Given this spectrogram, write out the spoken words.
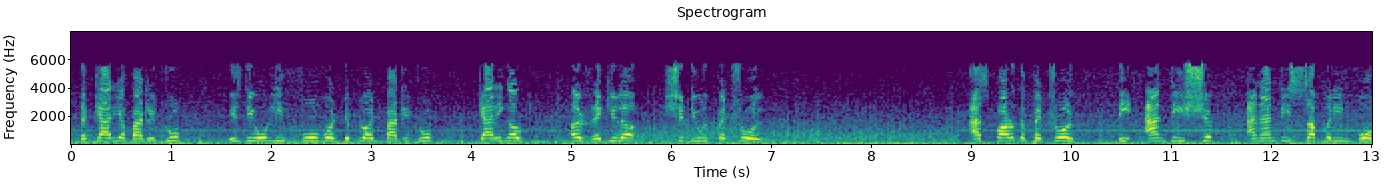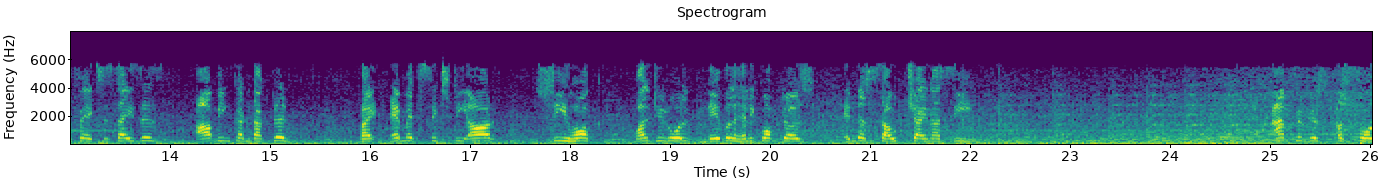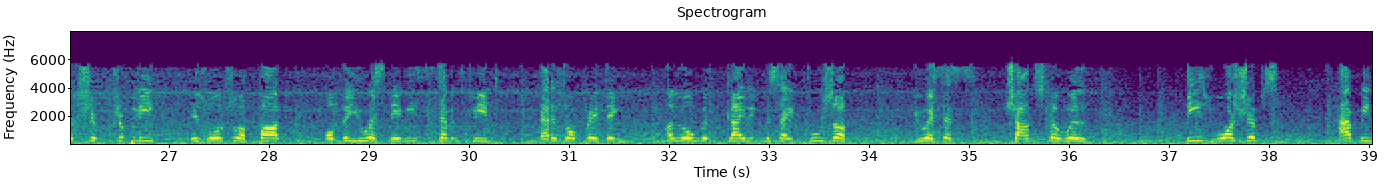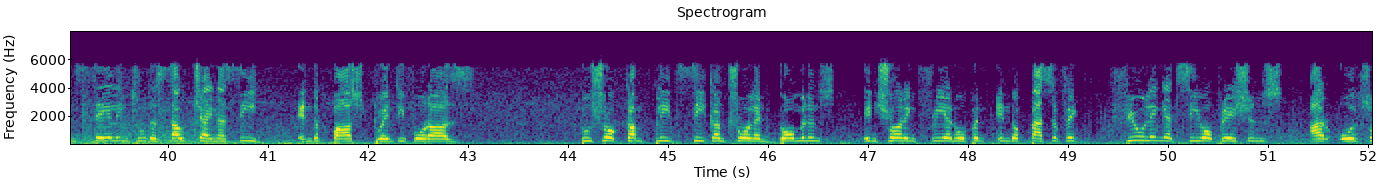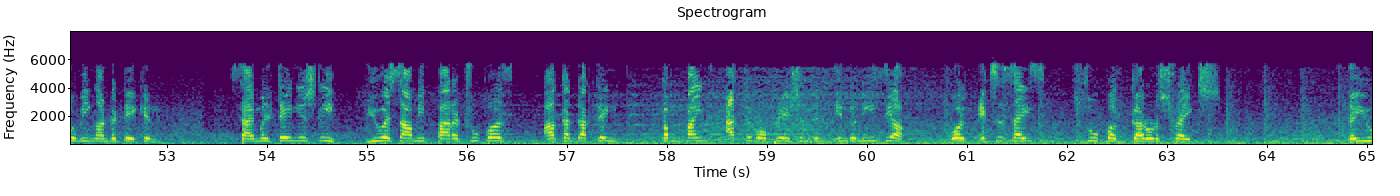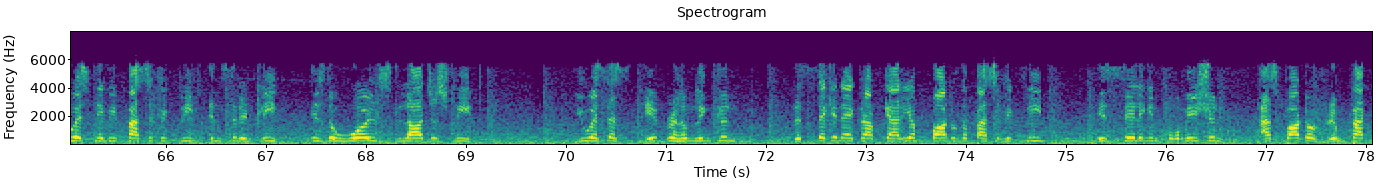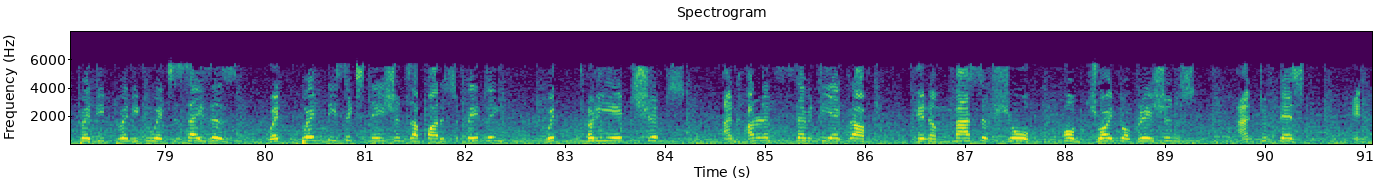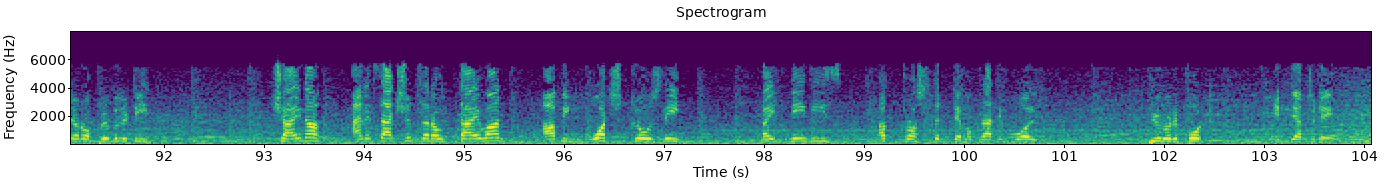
The carrier battle group is the only forward deployed battle group carrying out a regular scheduled patrol as part of the patrol, the anti-ship and anti-submarine warfare exercises are being conducted by MH-60R Seahawk multi-role naval helicopters in the South China Sea. Amphibious assault ship Tripoli is also a part of the US Navy's 7th Fleet that is operating along with guided missile cruiser USS Chancellorsville. These warships have been sailing through the South China Sea in the past 24 hours to show complete sea control and dominance, ensuring free and open Indo-Pacific. Fueling at sea operations are also being undertaken. Simultaneously, US Army paratroopers are conducting combined active operations in Indonesia called Exercise Super Garuda Strikes. The US Navy Pacific Fleet incidentally is the world's largest fleet. USS Abraham Lincoln, the second aircraft carrier part of the Pacific Fleet, is sailing in formation as part of RIMPAC 2022 exercises where 26 nations are participating with 38 ships and 170 aircraft in a massive show of joint operations and to test interoperability. China and its actions around Taiwan are being watched closely by navies across the democratic world. Bureau Report, India Today.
